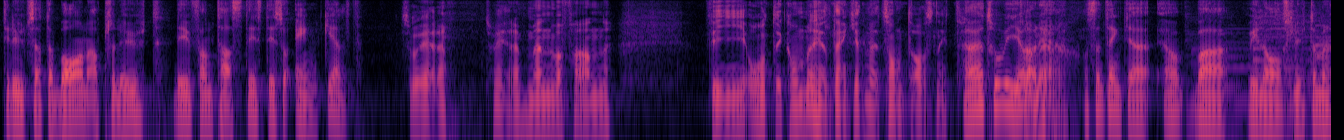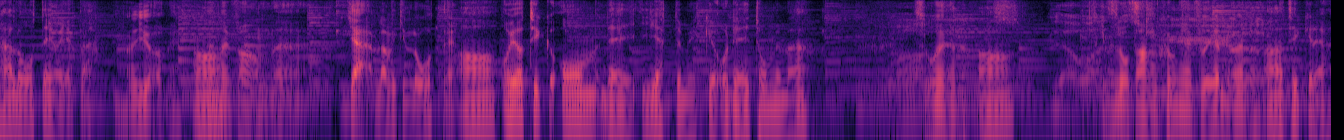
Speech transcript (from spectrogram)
till utsatta barn, absolut. Det är ju fantastiskt. Det är så enkelt. Så är det. Så är det. Men vad fan. Vi återkommer helt enkelt med ett sånt avsnitt. Ja, jag tror vi gör Framöver. det. Och sen tänkte jag, jag bara ville avsluta med den här låten jag Jeppe. Ja, det gör vi. Ja. Den är fan... Eh, jävlar vilken låt det är. Ja, och jag tycker om dig jättemycket och dig Tommy med. Så är det. Ja, Ska vi låta han sjunga i fred nu eller? ja jag tycker det.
